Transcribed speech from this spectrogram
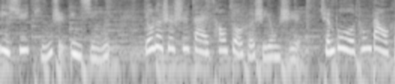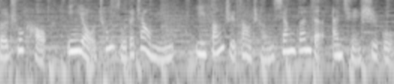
必须停止运行。游乐设施在操作和使用时，全部通道和出口应有充足的照明，以防止造成相关的安全事故。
